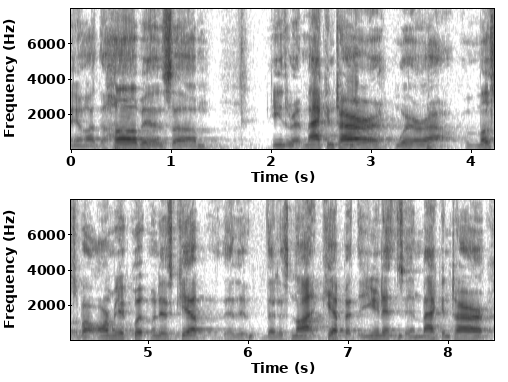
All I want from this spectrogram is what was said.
You know, the hub is um, either at McEntire, where our- most of our Army equipment is kept, that it- that is not kept at the units, and McEntire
